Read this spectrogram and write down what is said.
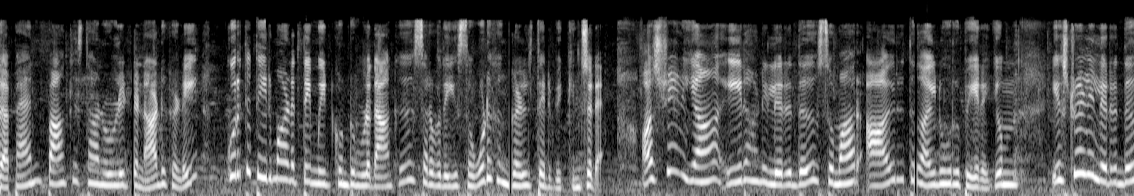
ஜப்பான் பாகிஸ்தான் உள்ளிட்ட நாடுகளே குறித்த தீர்மானத்தை மேற்கொண்டுள்ளதாக சர்வதேச ஊடகங்கள் தெரிவிக்கின்றன. ஆஸ்திரேலியா ஈரானிலிருந்து சுமார் ஆயிரத்து ஐநூறு பேரையும் இஸ்ரேலிலிருந்து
